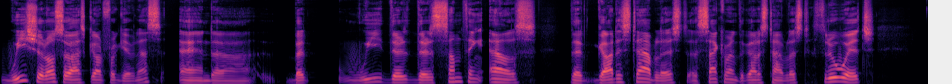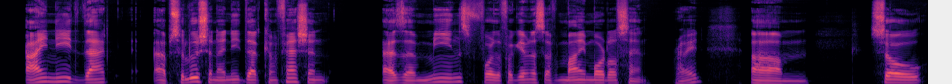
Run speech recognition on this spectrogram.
we should also ask God forgiveness. And uh, but we there there's something else that God established, a sacrament that God established, through which I need that absolution, I need that confession as a means for the forgiveness of my mortal sin, right? Um, so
